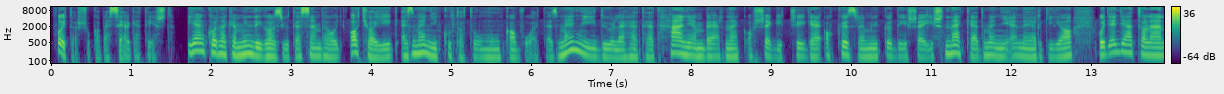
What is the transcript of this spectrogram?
Folytassuk a beszélgetést. Ilyenkor nekem mindig az jut eszembe, hogy atyaig ez mennyi kutató munka volt, ez mennyi idő lehetett, hány embernek a segítsége, a közreműködése is, neked mennyi energia, hogy egyáltalán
